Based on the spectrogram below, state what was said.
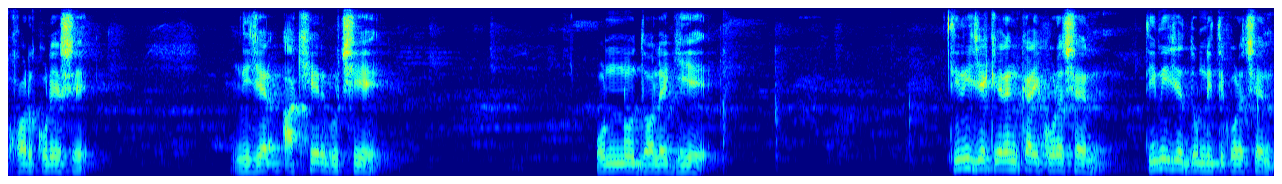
ঘর করে এসে নিজের আখের গুছিয়ে অন্য দলে গিয়ে তিনি যে কেলেঙ্কারি করেছেন, তিনি যে দুর্নীতি করেছেন,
